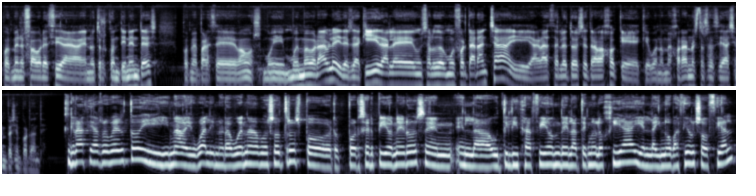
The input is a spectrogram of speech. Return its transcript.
pues menos favorecida en otros continentes, pues me parece, vamos, muy, muy memorable y desde aquí darle un saludo muy fuerte a Arancha y agradecerle todo ese trabajo que, que bueno, mejorar nuestra sociedad siempre es importante. Gracias Roberto y nada, igual, enhorabuena a vosotros por, por ser pioneros en, en la utilización de la tecnología y en la innovación social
